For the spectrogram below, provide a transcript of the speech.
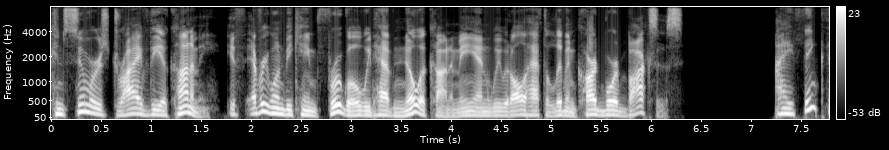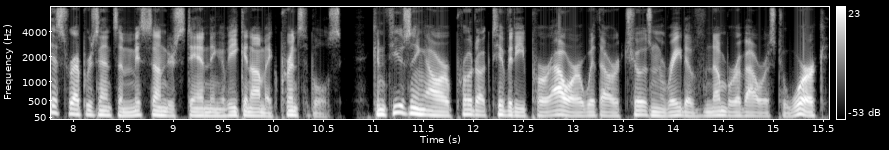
Consumers drive the economy. If everyone became frugal, we'd have no economy and we would all have to live in cardboard boxes. I think this represents a misunderstanding of economic principles, confusing our productivity per hour with our chosen rate of number of hours to work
